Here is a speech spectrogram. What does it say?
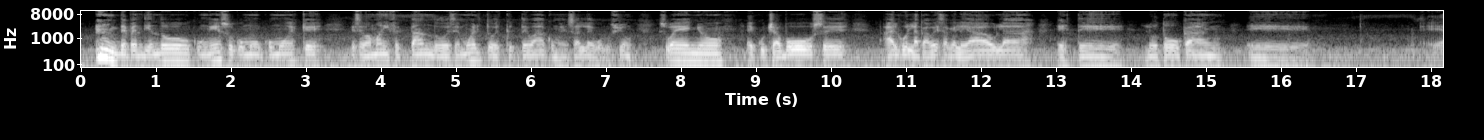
dependiendo con eso, cómo, cómo es que, se va manifestando ese muerto, es que usted va a comenzar la evolución. Sueños, escucha voces, algo en la cabeza que le habla, este, lo tocan, eh, eh,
